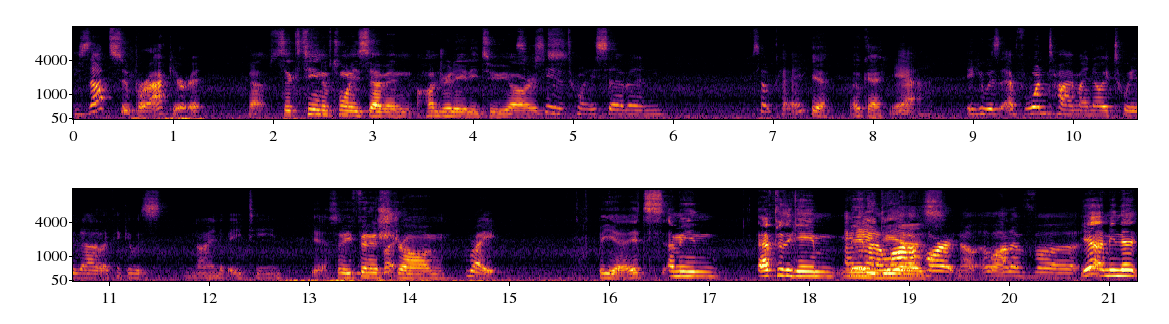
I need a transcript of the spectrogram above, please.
he's not super accurate. No, 16 of 27, 182 yards. Sixteen to twenty-seven. It's okay. Yeah. Okay. Yeah, he was at one time. I know I tweeted out. I think it was nine of eighteen. Yeah. So he finished But- strong. Right, But yeah, it's. I mean, after the game, and Manny he had a Diaz. lot of heart and a, a lot of uh, Yeah, I mean that.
